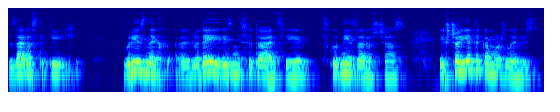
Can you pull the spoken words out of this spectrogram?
зараз такий в різних е, людей різні ситуації, складний зараз час. Якщо є така можливість,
